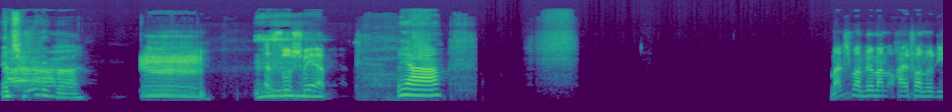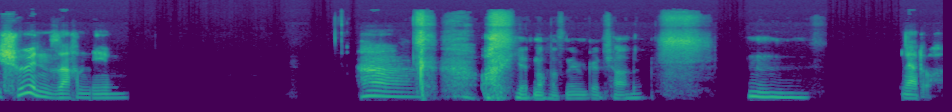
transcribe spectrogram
Entschuldige. Das ist so schwer. Ja. Manchmal will man auch einfach nur die schönen Sachen nehmen. Ah. Oh, ich hätte noch was nehmen können, schade. Hm. Ja, doch.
